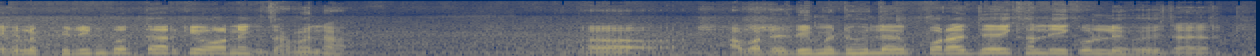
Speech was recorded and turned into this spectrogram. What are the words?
এগুলো ফিটিং করতে আর কি অনেক ঝামেলা। আবার রেডিমেড হলে পরা দিয়েই খালি ই করলে হয়ে যায় আর কি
